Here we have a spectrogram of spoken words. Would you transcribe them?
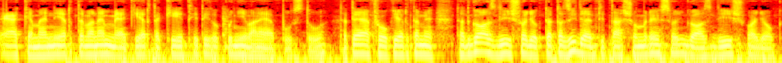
El kell menni érte, mert nem megyek érte két hétig, akkor nyilván elpusztul. Tehát el fogok érteni. Tehát gazdi is vagyok, tehát az identitásom része, hogy gazdi is vagyok.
